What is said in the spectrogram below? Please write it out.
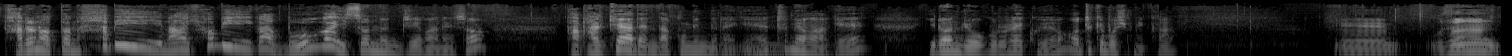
다른 어떤 합의나 협의가 뭐가 있었는지에 관해서 다 밝혀야 된다 국민들에게 음. 투명하게 이런 요구를 했고요. 어떻게 보십니까? 예, 우선은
